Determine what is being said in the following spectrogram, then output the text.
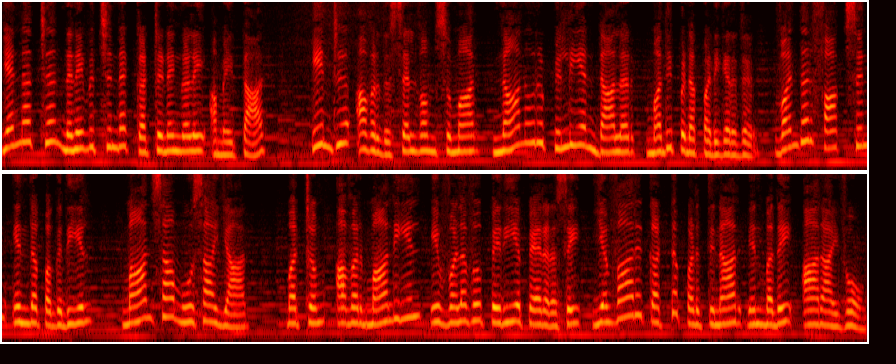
எண்ணற்ற நினைவு சின்ன கட்டிடங்களை அமைத்தார் இன்று அவரது செல்வம் சுமார் நானூறு பில்லியன் டாலர் மதிப்பிடப்படுகிறது. வண்டர் ஃபாக்ஸின் இந்த பகுதியில் மான்சா மூசா யார்? மற்றும் அவர் மாலியில் இவ்வளவு பெரிய பேரரசை எவ்வாறு கட்டுப்படுத்தினார் என்பதை ஆராய்வோம்.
